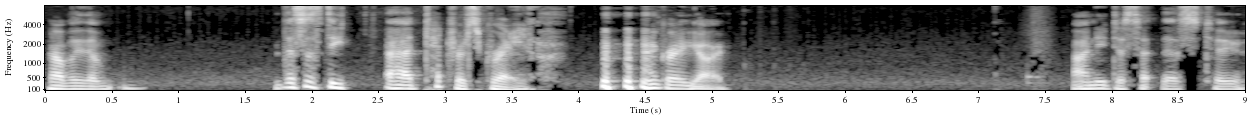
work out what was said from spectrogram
Probably the... This is the uh, Tetris grave. Graveyard. I need to set this to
